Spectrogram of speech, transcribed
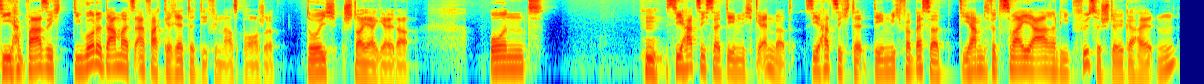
die war sich, die wurde damals einfach gerettet, die Finanzbranche, durch Steuergelder. Und hm. sie hat sich seitdem nicht geändert. Sie hat sich dem nicht verbessert. Die haben für zwei Jahre die Füße stillgehalten,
